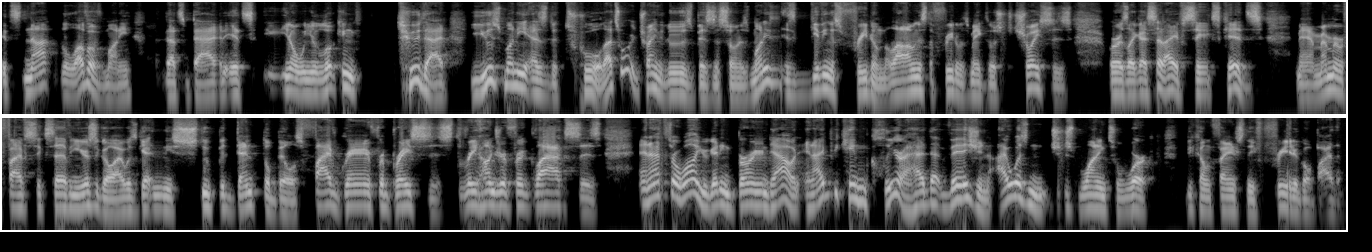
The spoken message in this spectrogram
It's not the love of money that's bad. It's, you know, when you're looking to that, use money as the tool. That's what we're trying to do as business owners. Money is giving us freedom, allowing us the freedom to make those choices. Whereas, like I said, I have six kids. Man, I remember five, six, seven years ago, I was getting these stupid dental bills, five grand for braces, 300 for glasses. And after a while, you're getting burned out. And I became clear. I had that vision. I wasn't just wanting to work, become financially free to go buy the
